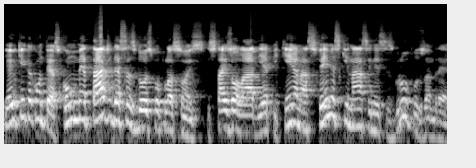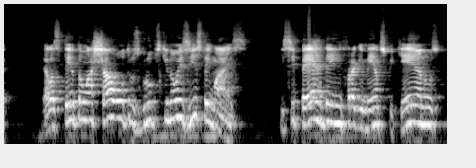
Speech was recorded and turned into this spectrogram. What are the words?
E aí o que, que acontece? Como metade dessas 12 populações está isolada e é pequena, as fêmeas que nascem nesses grupos, André, elas tentam achar outros grupos que não existem mais e se perdem em fragmentos pequenos,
